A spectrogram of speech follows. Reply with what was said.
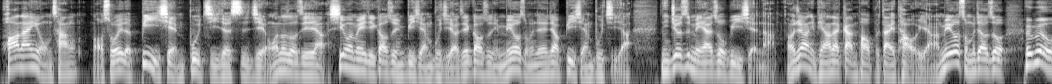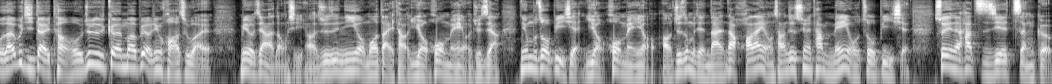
华南永昌哦，所谓的避险不及的事件。我那时候直接讲，新闻媒体告诉你避险不及啊，直接告诉你没有什么叫避险不及啊，你就是没在做避险呐。好，就像你平常在干炮不带套一样，没有什么叫做没有我来不及带套，我就是干嘛不小心滑出来了，没有这样的东西啊，就是你有没有带套，有或没有，就这样。你有没有做避险，有或没有，好，就这么简单。那华南永昌就是因为他没有做避险，所以呢，他直接整个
